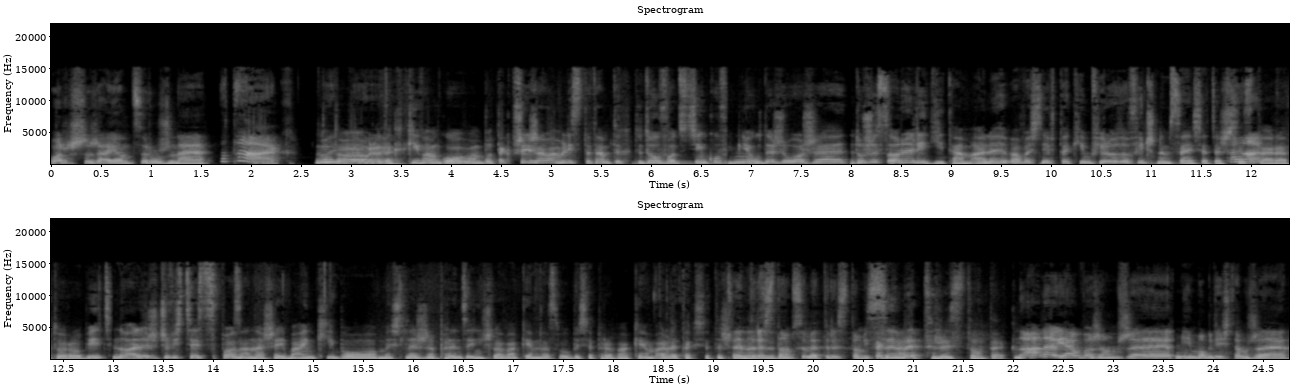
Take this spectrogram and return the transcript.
poszerzając różne. No tak. No dobra, tak kiwam głową, bo tak przejrzałam listę tam tych tytułów odcinków i mnie uderzyło, że dużo jest o religii tam, ale chyba właśnie w takim filozoficznym sensie też się Tak. stara to robić. No ale rzeczywiście jest spoza naszej bańki, bo myślę, że prędzej niż lewakiem nazwałby się prawakiem, ale tak się też nie Centrystą, nazywa. symetrystą i tak dalej. Symetrystą, tak. No ale ja uważam, że mimo gdzieś tam, że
